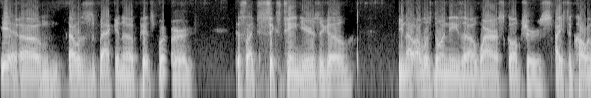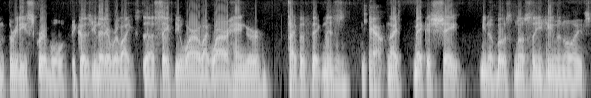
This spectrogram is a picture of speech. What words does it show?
Yeah, um, I was back in uh, Pittsburgh. It's like 16 years ago. You know, I was doing these uh, wire sculptures. I used to call them 3D scribble because you know they were like uh, safety wire, like wire hanger type of thickness. Yeah. And I make a shape. You know, both mostly humanoids.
